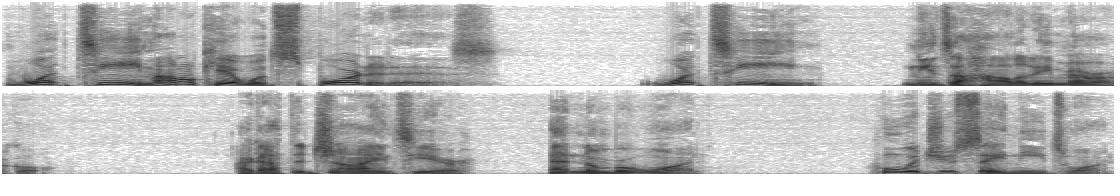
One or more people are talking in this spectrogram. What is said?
What team, I don't care what sport it is, what team needs a holiday miracle? I got the Giants here at number one. Who would you say needs one?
